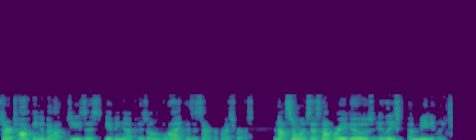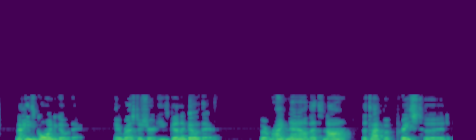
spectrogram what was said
start talking about Jesus giving up his own life as a sacrifice for us. Not so much. That's not where he goes, at least immediately. Now, he's going to go there. Okay, rest assured, he's going to go there. But right now, that's not the type of priesthood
